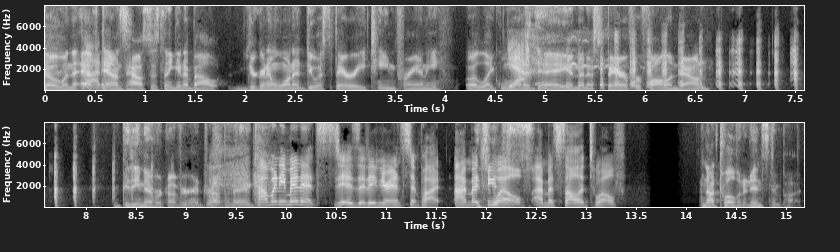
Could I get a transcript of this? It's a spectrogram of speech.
So when the F Downs house is thinking about, you're going to want to do a spare 18 for Annie, or like yeah. one a day and then a spare for falling down. Because you never know if you're going to drop an egg. How many minutes is it in your instant pot? I'm a 12. I'm a solid 12. Not 12 in an instant pot.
